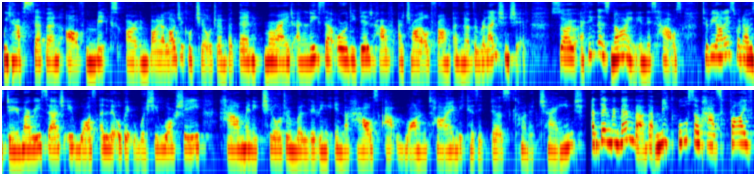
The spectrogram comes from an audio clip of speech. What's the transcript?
we have seven of Mick's own biological children, but then Mairead and Lisa already did have a child from another relationship. So I think there's nine in this house. To be honest, when I was doing my research, it was a little bit wishy washy how many children were living in the house at one time because it does kind of change. And then remember that Mick also has five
